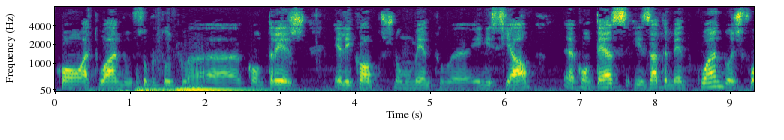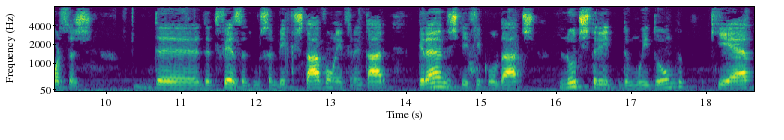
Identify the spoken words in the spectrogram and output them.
com, atuando sobretudo uh, com três helicópteros no momento inicial, acontece exatamente quando as forças de, de, defesa de Moçambique estavam a enfrentar grandes dificuldades no distrito de Muidumbe, que é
